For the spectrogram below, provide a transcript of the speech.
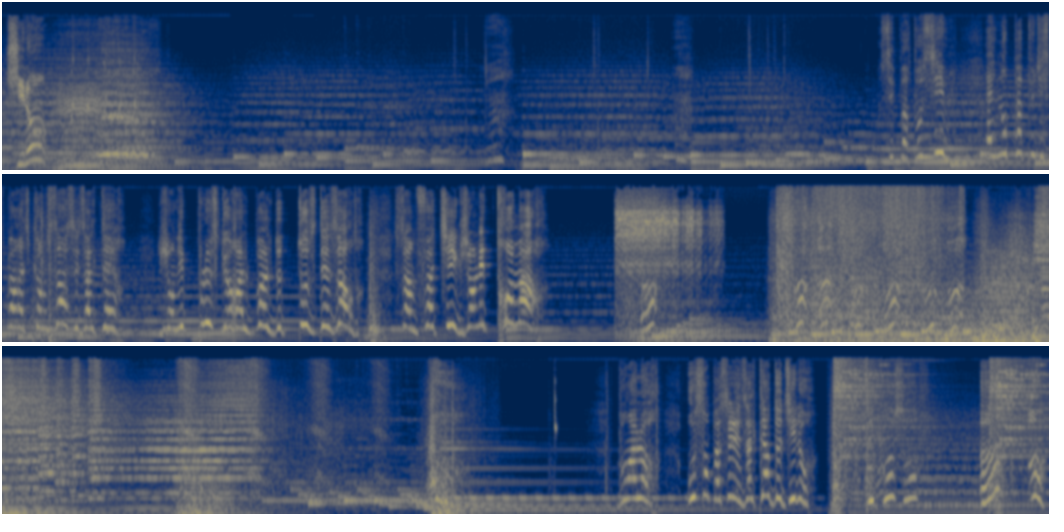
Sinon... C'est pas possible. Elles n'ont pas pu disparaître comme ça, ces haltères. J'en ai plus que ras-le-bol de tout ce désordre Ça me fatigue, j'en ai trop marre. Oh Oh, oh. Bon alors, où sont passés les haltères de Dino C'est quoi ça? Hein? Oh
